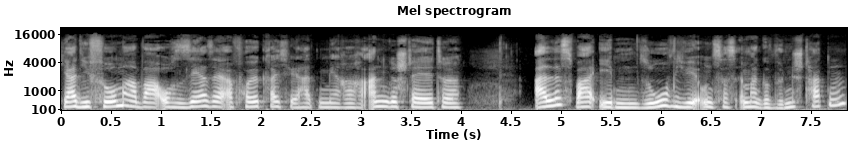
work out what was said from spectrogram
ja, die Firma war auch sehr, sehr erfolgreich. Wir hatten mehrere Angestellte alles war eben so, wie wir uns das immer gewünscht hatten.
